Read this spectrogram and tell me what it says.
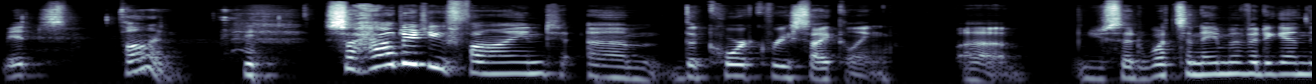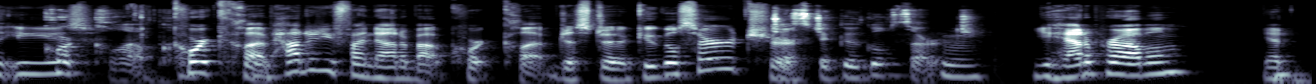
it's fun. so how did you find um, the cork recycling? Uh, you said what's the name of it again that you use? Cork Club. Cork Club. How did you find out about Cork Club? Just a Google search? Or? Just a Google search. Mm. You had a problem. You had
